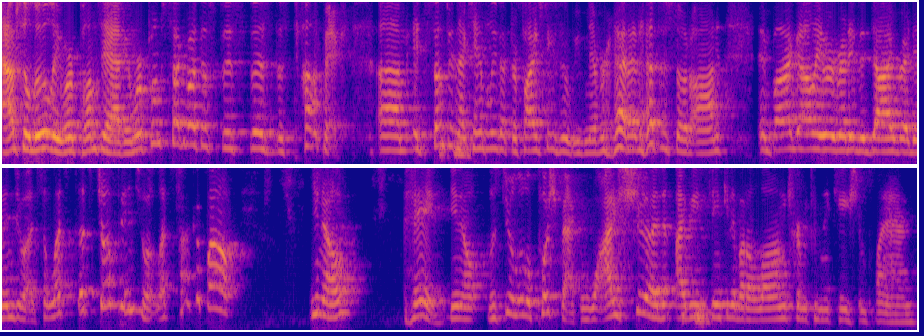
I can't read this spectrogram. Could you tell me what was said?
Absolutely, we're pumped to have you. And we're pumped to talk about this this this this topic. Um, it's something I can't believe after five seasons we've never had an episode on, and by golly, we're ready to dive right into it. So let's let's jump into it. Let's talk about, you know, hey, you know, let's do a little pushback. Why should I be thinking about a long term communication plan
